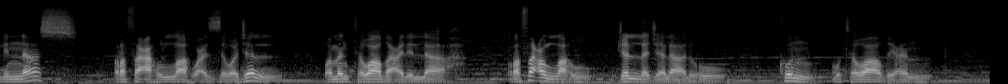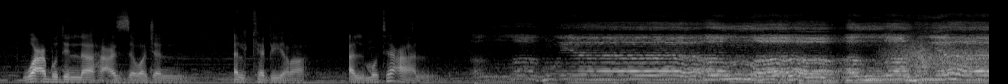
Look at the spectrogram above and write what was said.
للناس رفعه الله عز وجل ومن تواضع لله رفع الله جل جلاله. كن متواضعا واعبد الله عز وجل الكبير المتعال. الله يا الله الله يا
